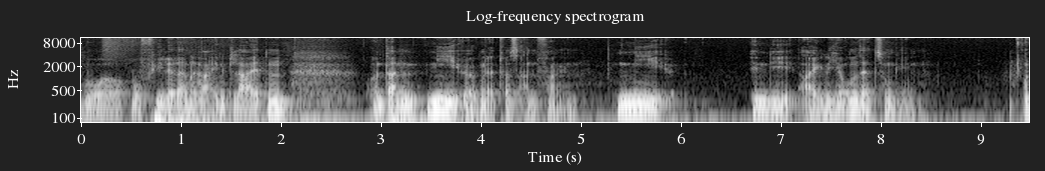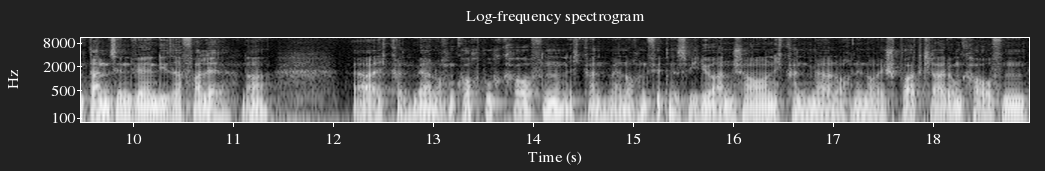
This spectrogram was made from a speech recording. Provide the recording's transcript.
wo, wo viele dann reingleiten und dann nie irgendetwas anfangen. Nie in die eigentliche Umsetzung gehen. Und dann sind wir in dieser Falle. Ne? Ja, ich könnte mir noch ein Kochbuch kaufen, ich könnte mir noch ein Fitnessvideo anschauen, ich könnte mir noch eine neue Sportkleidung kaufen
